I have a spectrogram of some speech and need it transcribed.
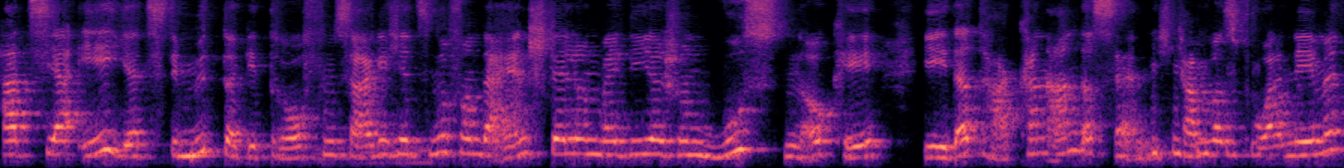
hat's ja eh jetzt die Mütter getroffen, sage ich jetzt nur von der Einstellung, weil die ja schon wussten, okay, jeder Tag kann anders sein. Ich kann was vornehmen,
